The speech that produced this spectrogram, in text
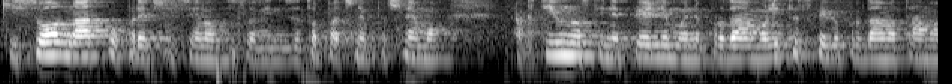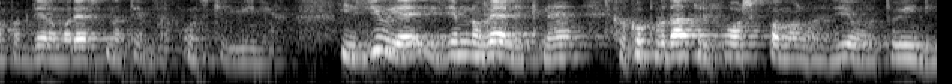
ki so nad poprečno ceno v Sloveniji. Zato pač ne počnemo aktivnosti, ne peljemo in ne prodajamo litrskega, prodajamo tam, ampak delamo res na teh vrhunskih vinih. Izziv je izjemno velik, ne? kako prodati refošk, pa malo vazijo v tujini.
